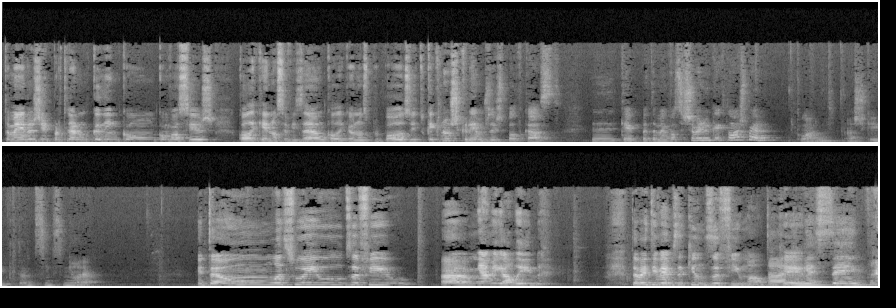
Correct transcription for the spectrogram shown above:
também era agir partilhar um bocadinho com, com vocês qual é que é a nossa visão, qual é que é o nosso propósito, o que é que nós queremos deste podcast, eh, que é para também vocês saberem o que é que estão à espera. Claro, acho que é importante, sim, senhora. Então lanço aí o desafio à minha amiga Aline. Também tivemos aqui um desafio, malta, A Aline é sempre.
